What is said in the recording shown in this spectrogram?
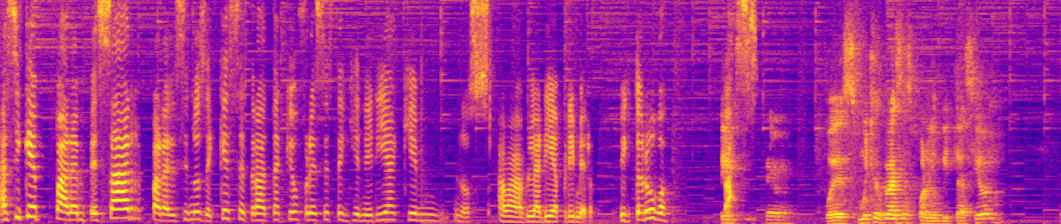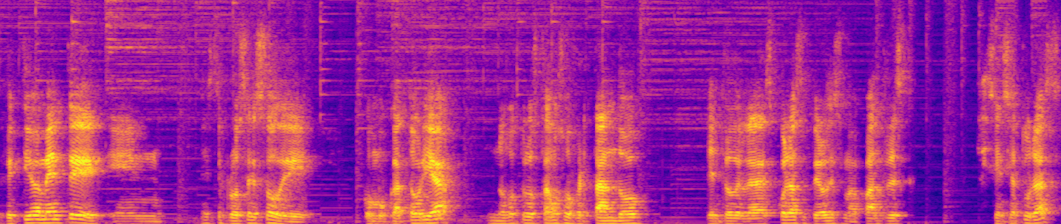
Así que para empezar, para decirnos de qué se trata, qué ofrece esta ingeniería, ¿quién nos hablaría primero? Víctor Hugo. Sí, pues muchas gracias por la invitación. Efectivamente, en este proceso de convocatoria, nosotros estamos ofertando dentro de la Escuela Superior de Simapán tres licenciaturas,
